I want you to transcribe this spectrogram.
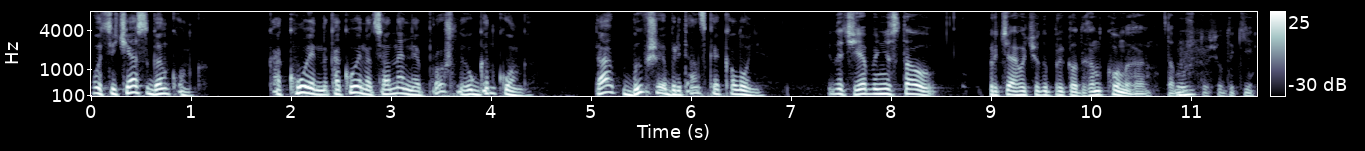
вот сейчас Гонконг. Какое, какое национальное прошлое у Гонконга? Да, бывшая британская колония. Иначе я бы не стал притягивать сюда приклад Гонконга, потому mm -hmm. что все-таки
